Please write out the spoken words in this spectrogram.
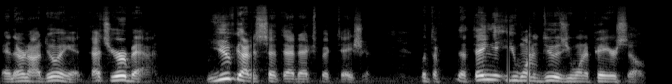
and they're not doing it, that's your bad. You've got to set that expectation. But the, the thing that you want to do is you want to pay yourself.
